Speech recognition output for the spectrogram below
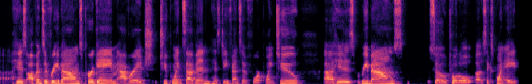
Uh, his offensive rebounds per game average 2.7, his defensive 4.2. Uh, his rebounds so total uh, 6.8.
